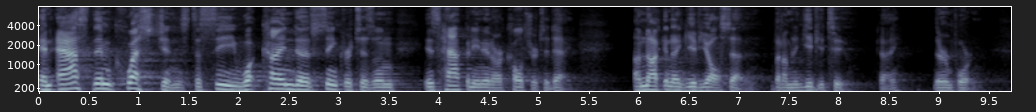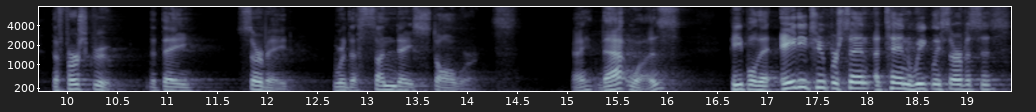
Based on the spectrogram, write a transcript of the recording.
and ask them questions to see what kind of syncretism is happening in our culture today. I'm not going to give you all seven, but I'm going to give you two, okay? They're important. The first group that they surveyed were the Sunday stalwarts, okay? That was people that 82% attend weekly services,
